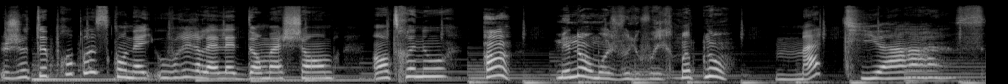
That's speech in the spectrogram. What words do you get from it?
je te propose qu'on aille ouvrir la lettre dans ma chambre, entre nous. Hein? Mais non, moi je veux l'ouvrir maintenant. Mathias,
